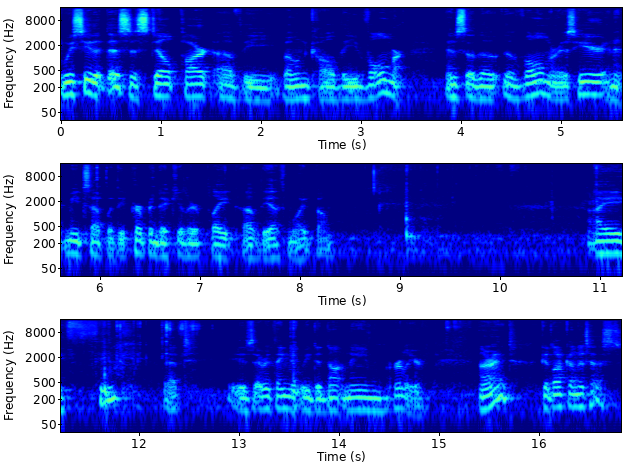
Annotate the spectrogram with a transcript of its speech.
We see that this is still part of the bone called the vomer. And so the, the vomer is here and it meets up with the perpendicular plate of the ethmoid bone. I think that is everything that we did not name earlier. All right, good luck on the test.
